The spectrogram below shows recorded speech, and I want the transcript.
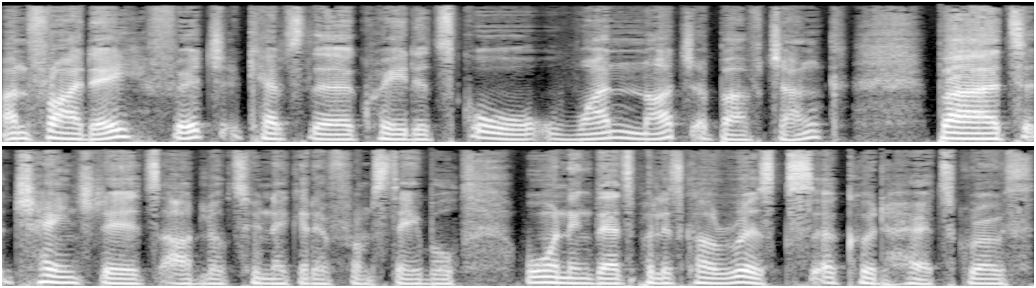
On Friday, Fitch kept the credit score one notch above junk, but changed its outlook to negative from stable, warning that political risks could hurt growth.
